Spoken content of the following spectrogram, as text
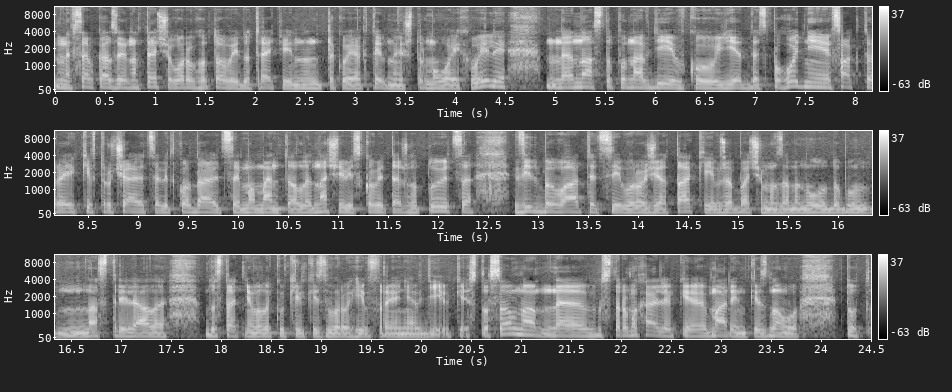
все вказує на те, що ворог готовий до третьої м, такої активної штурмової хвилі наступу на Авдіївку. Є десь погодні фактори, які втручаються, відкладають цей момент, але наші військові теж готуються відбивати ці ворожі атаки. І вже бачимо за минулу добу настріляли достатньо велику кількість ворогів в районі Авдіївки. Стосовно е, Старомихайлівки, Мар'їнки, знову тут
